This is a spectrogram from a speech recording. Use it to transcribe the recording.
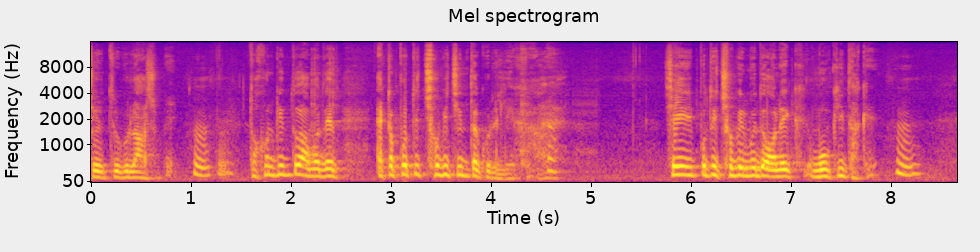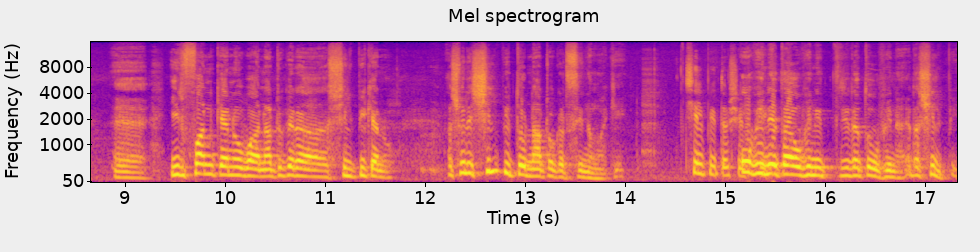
চরিত্রগুলো আসবে তখন কিন্তু আমাদের একটা প্রতিচ্ছবি চিন্তা করে লেখা হয়। সেই প্রতিচ্ছবির মধ্যে অনেক মুখই থাকে। ইরফান কেন বা নাটকের শিল্পী কেন? আসলে শিল্পী তো নাটক আর সিনেমা কি? শিল্পী তো অভিনেতা অভিনেত্রীরা তো অভিনয় এটা শিল্পী।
